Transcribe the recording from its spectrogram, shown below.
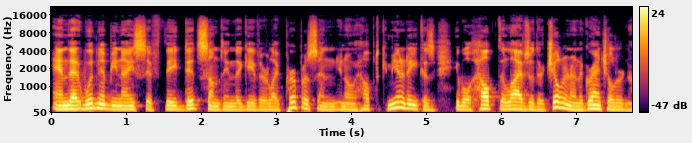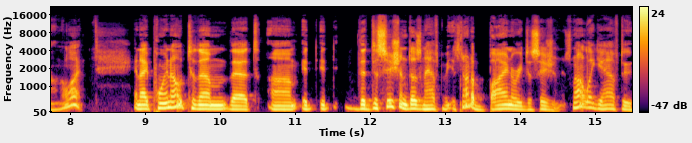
And that wouldn't it be nice if they did something that gave their life purpose and you know helped the community because it will help the lives of their children and the grandchildren down the line. And I point out to them that um, it, it the decision doesn't have to be. It's not a binary decision. It's not like you have to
